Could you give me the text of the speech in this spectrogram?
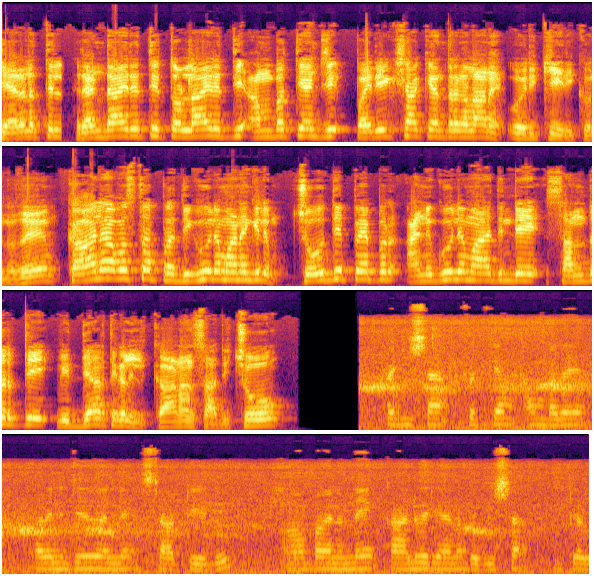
കേരളത്തിൽ രണ്ടായിരത്തി തൊള്ളായിരത്തി അമ്പത്തിയഞ്ച് പരീക്ഷാ കേന്ദ്രങ്ങളാണ് ഒരുക്കിയിരിക്കുന്നത്. കാലാവസ്ഥ പ്രതികൂലമാണെങ്കിലും ചോദ്യപേപ്പർ അനുകൂലമായതിന്റെ സംതൃപ്തി വിദ്യാർത്ഥികളിൽ കാണാൻ സാധിച്ചു. പരീക്ഷ കൃത്യം ഒമ്പത് പതിനഞ്ചിന് തന്നെ സ്റ്റാർട്ട് ചെയ്തു. പതിനൊന്നേ കാൽ വരെയാണ് പരീക്ഷ കുട്ടികൾ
